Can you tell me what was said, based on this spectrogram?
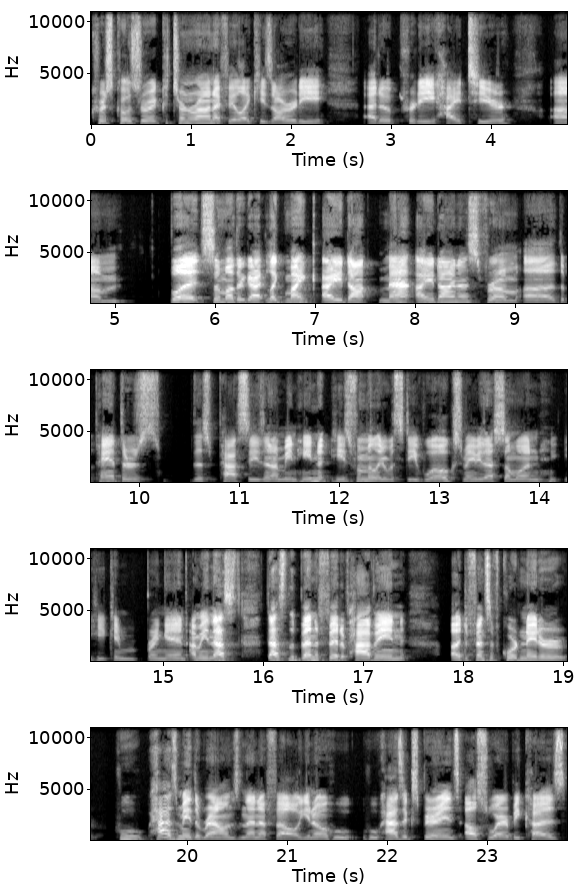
Chris Kocurek could turn around. I feel like he's already at a pretty high tier. Um, but some other guy like Mike Iadon- Matt Ioannidis from uh, the Panthers this past season. I mean, he he's familiar with Steve Wilks. Maybe that's someone he, he can bring in. I mean, that's that's the benefit of having a defensive coordinator who has made the rounds in the NFL. You know, who who has experience elsewhere because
